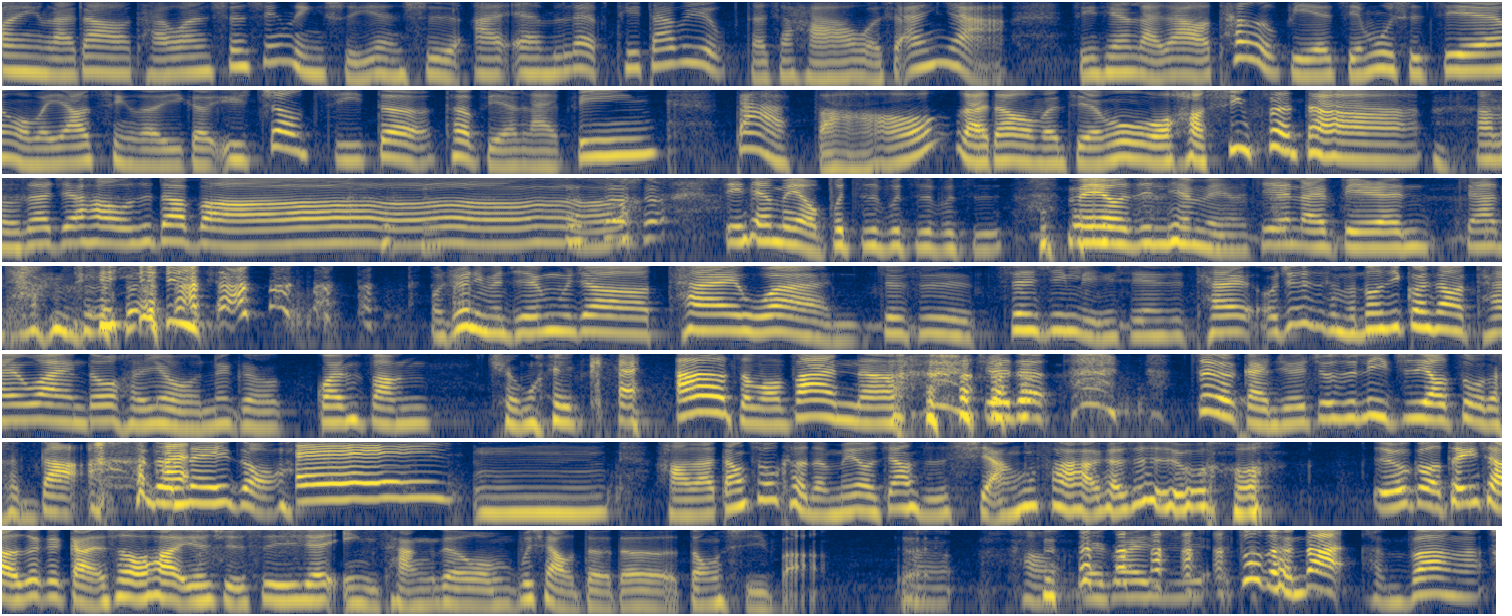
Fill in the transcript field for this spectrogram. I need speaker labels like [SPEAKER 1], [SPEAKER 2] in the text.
[SPEAKER 1] 欢迎来到台湾身心灵实验室，I am Lab TW。大家好，我是安雅。今天来到特别节目时间，我们邀请了一个宇宙级的特别来宾大宝来到我们节目，我好兴奋啊！
[SPEAKER 2] Hello，大家好，我是大宝。
[SPEAKER 1] 今天没有不知不知不知，
[SPEAKER 2] 没有，今天没有，今天来别人家场地。我觉得你们节目叫台湾，就是身心灵实验室。台，我觉得什么东西冠上了台湾都很有那个官方权威感
[SPEAKER 1] 啊，怎么办呢？
[SPEAKER 2] 觉得这个感觉就是立志要做的很大 的那一种。
[SPEAKER 1] 哎，哎，嗯，好了，当初可能没有这样子的想法，可是如果 如果听起来有这个感受的话，也许是一些隐藏的我们不晓得的东西吧。对，
[SPEAKER 2] 嗯、好，没关系，做的很大，很棒啊。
